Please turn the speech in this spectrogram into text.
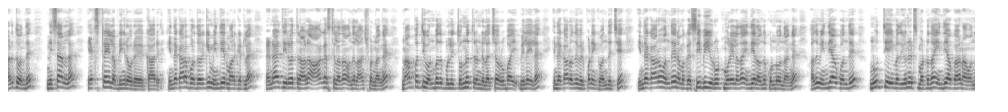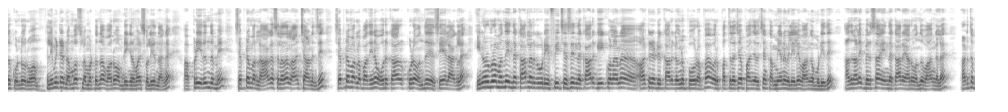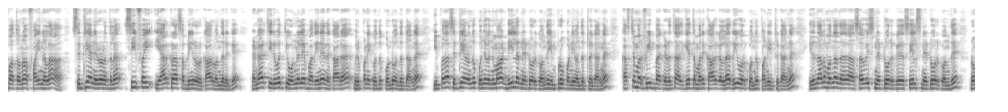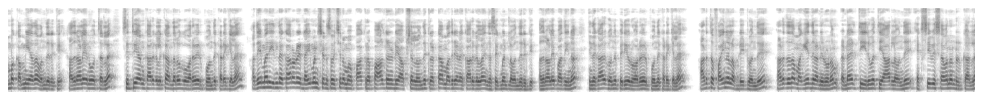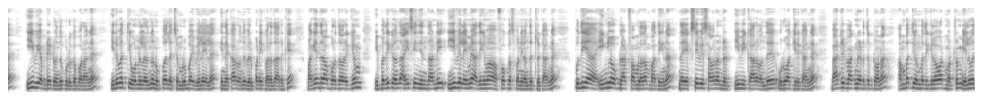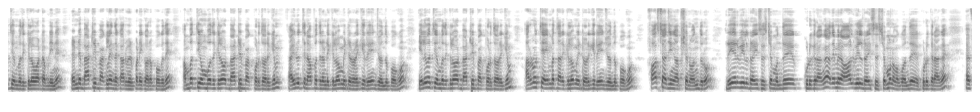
அடுத்து வந்து நிசானில் எக்ஸ்ட்ரெயில் அப்படிங்கிற ஒரு காரு இந்த காரை பொறுத்த வரைக்கும் இந்தியன் மார்க்கெட்டில் ரெண்டாயிரத்தி இருபத்தி நாலு ஆகஸ்ட்டில் தான் வந்து லான்ச் பண்ணாங்க. நாற்பத்தி ஒன்பது புள்ளி தொண்ணூற்றி ரெண்டு லட்சம் ரூபாய் விலையில் இந்த கார் வந்து விற்பனைக்கு வந்துச்சு. இந்த காரும் வந்து நமக்கு சிபியு ரூட் முறையில் தான் இந்தியாவில் வந்து கொண்டு வந்தாங்க. அதுவும் இந்தியாவுக்கு வந்து நூற்றி ஐம்பது யூனிட்ஸ் மட்டும்தான் இந்தியாவுக்காக நான் வந்து கொண்டு வருவோம். லிமிடெட் நம்பர்ஸில் மட்டும்தான் வரும் அப்படிங்கிற மாதிரி சொல்லியிருந்தாங்க. அப்படி இருந்துமே செப்டம்பரில் ஆகஸ்ட்டில் தான் லான்ச் ஆனுச்சு. செப்டம்பரில் பார்த்தீங்கன்னா ஒரு கார் கூட வந்து சேல் ஆகலை. இன்னொரு புறம் வந்து இந்த காரில் இருக்கக்கூடிய ஃபீச்சர்ஸ் இந்த காருக்கு ஈக்குவலான ஆல்டர்னேட்டிவ் கார்கள்னு போகிறப்ப ஒரு பத்து லட்சம் பாஞ்சு லட்சம் கம்மியான விலையிலே வாங்க முடியுது. அதனாலே பெருசாக இந்த காரை யாரும் வந்து வாங்கலை. அடுத்து பார்த்தோன்னா ஃபைனலாக சிட்ரியா நிறுவனத்தில் சி ஃபைவ் ஏர் கிராஸ் அப்படிங்கிற ஒரு கார் வந்திருக்கு. ரெண்டாயிரத்தி இருபத்தி ஒன்றுலேயே பார்த்தீங்கன்னா இந்த காரை விற்பனைக்கு வந்து கொண்டு வந்துட்டாங்க. இப்போ தான் சிட்ரியான் வந்து கொஞ்சம் கொஞ்சமாக டீலர் நெட்ஒர்க் வந்து இம்ப்ரூவ் பண்ணி வந்துட்டுருக்காங்க. கஸ்டமர் ஃபீட்பேக் எடுத்து அதுக்கேற்ற மாதிரி கார்களில் ரீஒர்க் வந்து பண்ணிகிட்ருக்காங்க இருந்தாலும் வந்து அந்த சர்வீஸ் நெட்ஒர்க்கு சேல்ஸ் நெட்ஒர்க் வந்து ரொம்ப கம்மியாக தான் வந்திருக்கு. அதனாலே என்னவோ தெரில சிட்ரியான் கார்களுக்கு அந்தளவுக்கு வரவேற்பு வந்து கிடைக்கல. அதே மாதிரி இந்த காரோட டைமென்ஷன்ஸ் வச்சு நம்ம பார்க்குறப்ப ஆல்டர்னேட்டிவ் ஆப்ஷனில் வந்து கரெக்டாக மாதிரியான கார்கள்லாம் இந்த செக்மெண்ட்டில் வந்து இருக்குது அதனாலே பார்த்தீங்கன்னா இந்த காருக்கு வந்து பெரிய ஒரு வரவேற்பு வந்து கிடைக்கல. அடுத்த ஃபைனல் அப்டேட் வந்து அடுத்ததாக மகேந்திரா நிறுவனம் ரெண்டாயிரத்தி இருபத்தி ஆறில் வந்து எக்ஸிவி செவன் ஹண்ட்ரட் காரில் இவி அப்டேட் வந்து கொடுக்க போகிறாங்க இருபத்தி ஒன்றுலேருந்து முப்பது லட்சம் ரூபாய் விலையில் இந்த கார் வந்து விற்பனைக்கு வரதா இருக்குது மகேந்திரா பொறுத்த வரைக்கும் இப்போதைக்கு வந்து ஐசி இன்ஜின் தாண்டி e இவிலையுமே அதிகமாக ஃபோக்கஸ் பண்ணி வந்துட்டுருக்காங்க. புதிய இங்லோ பிளாட்ஃபார்மில் தான் பார்த்தீங்கன்னா இந்த எக்ஸிவி செவன் ஹண்ட்ரட் இவி காரை வந்து உருவாக்கியிருக்காங்க. பேட்டரி பேக்னு எடுத்துக்கிட்டோன்னா ஐம்பத்தி ஒன்பது கிலோவாட் மற்றும் எழுபத்தி ஒன்பது கிலோவாட் அப்படின்னு ரெண்டு பேட்டரி பேக்கில் இந்த கார் விற்பனைக்கு வரப்போகுது. ஐம்பத்தி ஒம்பது கிலோவாட் பேட்டரி பேக் பொறுத்த வரைக்கும் ஐநூற்றி நாற்பத்தி ரெண்டு கிலோமீட்டர் வரைக்கும் ரேஞ்ச் வந்து போகும். எழுபத்தி ஒன்பது கிலோவாட் பேட்டரி பேக் பொறுத்த வரைக்கும் அறுநூற்றி ஐம்பத்தாறு கிலோமீட்டர் வரைக்கும் ரேஞ்ச் வந்து போகும். ஃபாஸ்ட் சார்ஜிங் ஆப்ஷன் வந்துடும் ரியர் வீல் ட்ரைவ் சிஸ்டம் வந்து கொடுக்குறாங்க. அதேமாதிரி ஆல் வீல் ட்ரைவ் சிஸ்டமும் நமக்கு வந்து கொடுக்குறாங்க.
